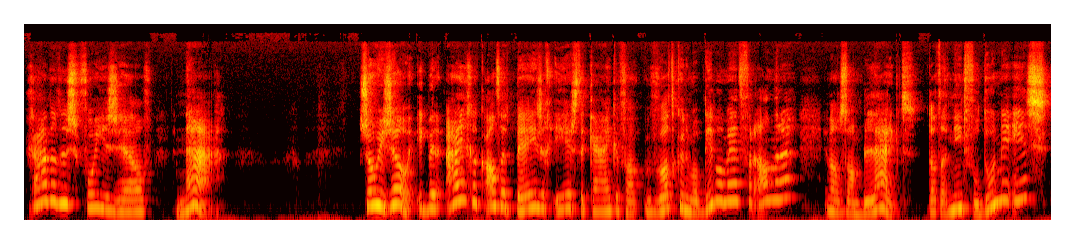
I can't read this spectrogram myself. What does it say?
Ga dat dus voor jezelf na. Sowieso, ik ben eigenlijk altijd bezig eerst te kijken van wat kunnen we op dit moment veranderen. En als dan blijkt dat dat niet voldoende is,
